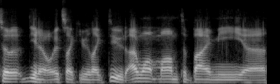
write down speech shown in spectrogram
to you know it's like you're like dude i want mom to buy me uh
